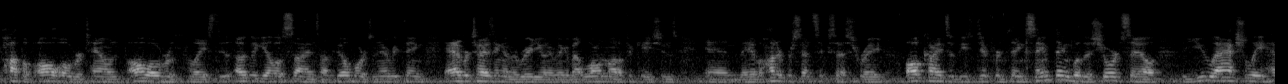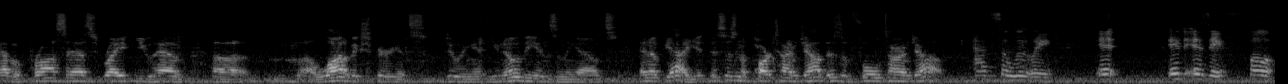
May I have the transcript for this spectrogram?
pop up all over town, all over the place. The ugly yellow signs on billboards and everything, advertising on the radio and everything about loan modifications, and they have a hundred percent success rate. All kinds of these different things. Same thing with a short sale. You actually have a process, right? You have uh, a lot of experience doing it. You know the ins and the outs. And uh, yeah, you, this isn't a part-time job. This is a full-time job. Absolutely. It it is a full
